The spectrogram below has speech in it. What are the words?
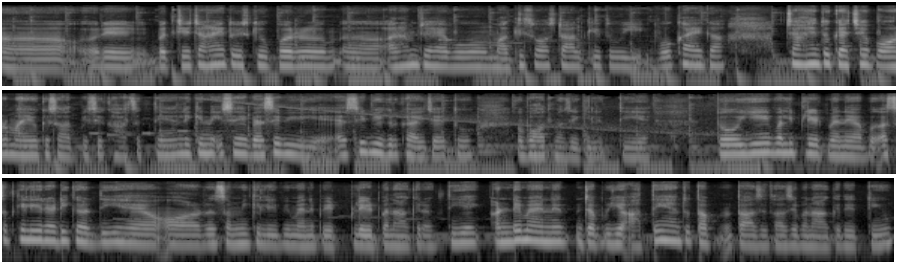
और बच्चे चाहें तो इसके ऊपर अरहम जो है वो मागी सॉस डाल के तो वो खाएगा। चाहें तो केचप और मायो के साथ भी इसे खा सकते हैं, लेकिन इसे वैसे भी, ऐसे भी अगर खाई जाए तो बहुत मज़े की लगती है। तो ये वाली प्लेट मैंने अब असद के लिए रेडी कर दी है और समी के लिए भी मैंने प्लेट बना के रख दी है। अंडे मैंने जब ये आते हैं तो तब ताज़े ताज़े बना के देती हूँ।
